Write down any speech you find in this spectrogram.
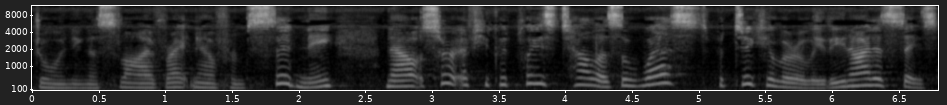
joining us live right now from Sydney. Now, sir, if you could please tell us, the West, particularly the United States,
